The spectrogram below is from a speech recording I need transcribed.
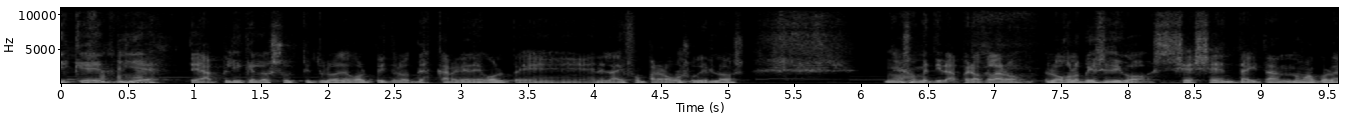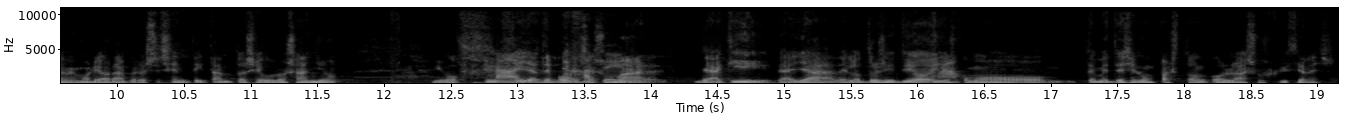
y que Está genial. 10 te aplique los subtítulos de golpe y te los descargue de golpe en el iPhone para luego Mm. subirlos. Eso me tira. Pero claro, luego lo pienso y digo, 60 y tantos, no me acuerdo de memoria ahora, pero 60 y tantos euros año. Digo, "Uf, Nah, que ya te pones déjate. a sumar de aquí, de allá, del otro sitio y es como te metes en un pastón con las suscripciones.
